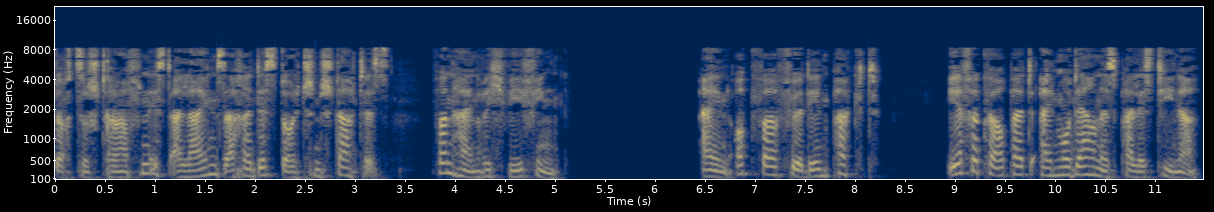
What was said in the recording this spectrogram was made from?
doch zu strafen ist allein Sache des deutschen Staates von Heinrich W. Fink. Ein Opfer für den Pakt. Er verkörpert ein modernes Palästina.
